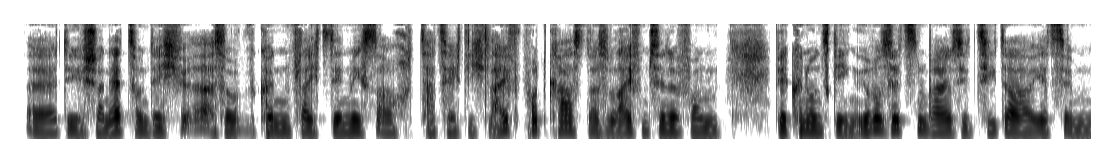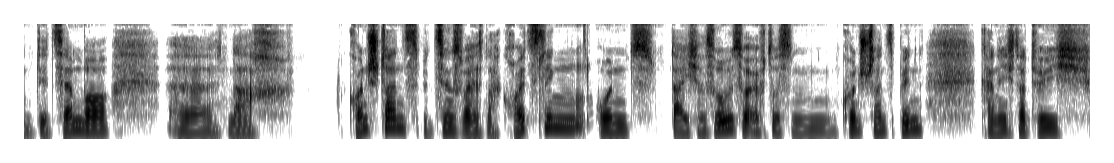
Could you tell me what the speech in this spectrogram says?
äh, die Jeanette und ich, also wir können vielleicht demnächst auch tatsächlich live podcasten, also live im Sinne von, wir können uns gegenüber sitzen, weil sie zieht da jetzt im Dezember äh, nach Konstanz beziehungsweise nach Kreuzlingen und da ich ja sowieso öfters in Konstanz bin, kann ich natürlich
